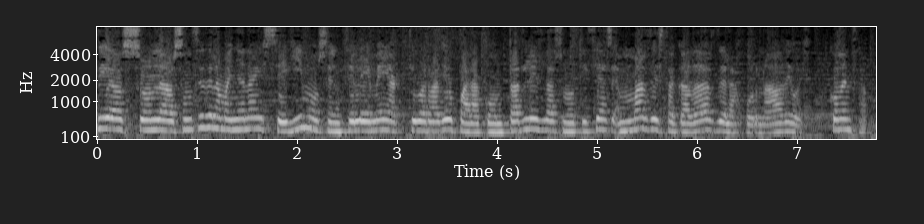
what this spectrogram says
Días, son las 11 de la mañana y seguimos en CLM Activa Radio para contarles las noticias más destacadas de la jornada de hoy. Comenzamos.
